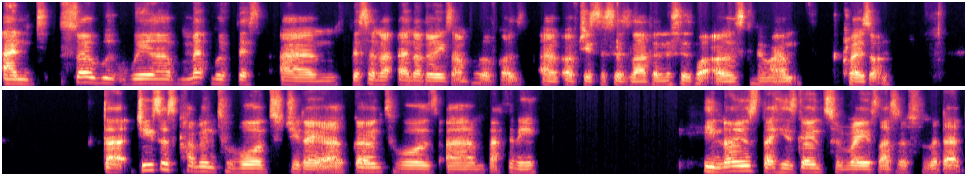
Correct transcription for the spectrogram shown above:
And so we, we are met with this um, this an- another example of God's uh, of Jesus's love, and this is what I was going to um, close on. That Jesus coming towards Judea, going towards um, Bethany, he knows that he's going to raise Lazarus from the dead,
